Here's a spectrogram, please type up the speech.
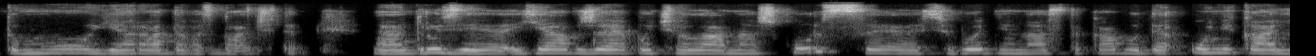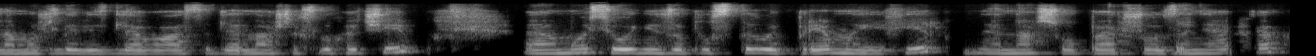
тому я рада вас бачити. Е, Друзі, я вже почала наш курс. Е, Сьогодні у нас така буде унікальна можливість для вас, і для наших слухачів. Е, Ми сьогодні запустили прямий ефір нашого першого заняття.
